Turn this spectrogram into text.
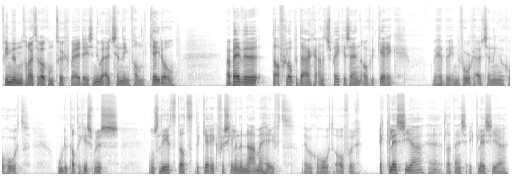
Vrienden, van harte welkom terug bij deze nieuwe uitzending van Credo, waarbij we de afgelopen dagen aan het spreken zijn over de kerk. We hebben in de vorige uitzendingen gehoord hoe de catechismus ons leert dat de kerk verschillende namen heeft. We hebben gehoord over ecclesia, het Latijnse ecclesia,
